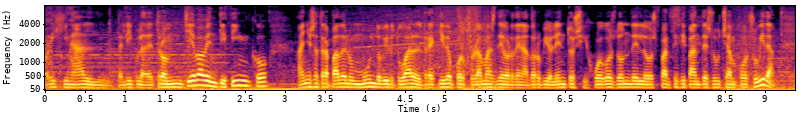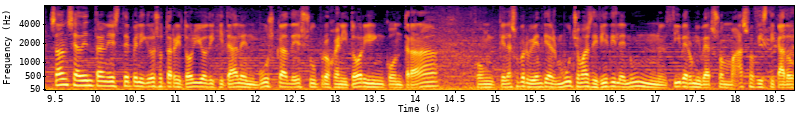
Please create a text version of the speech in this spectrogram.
original película de Tron, lleva 25 años atrapado en un mundo virtual regido por programas de ordenador violentos y juegos donde los participantes luchan por su vida. Sam se adentra en este peligroso territorio digital en busca de su progenitor y encontrará con que la supervivencia es mucho más difícil en un ciberuniverso más sofisticado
